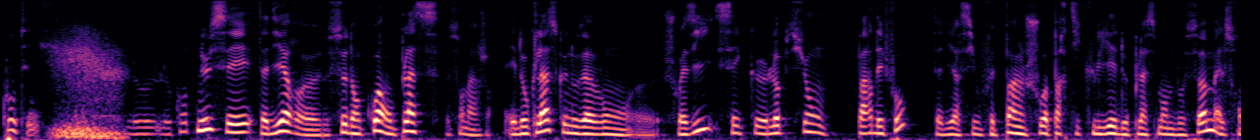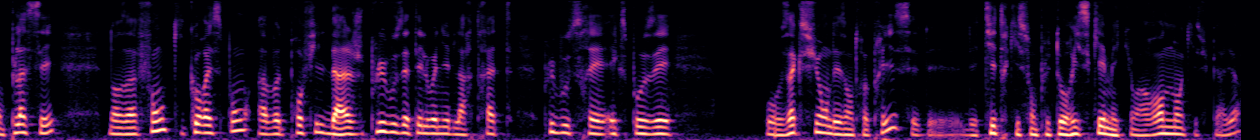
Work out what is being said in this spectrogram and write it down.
contenu? Le, contenu, c'est-à-dire euh, ce dans quoi on place son argent. Et donc là, ce que nous avons euh, choisi, c'est que l'option par défaut, c'est-à-dire si vous ne faites pas un choix particulier de placement de vos sommes, elles seront placées dans un fonds qui correspond à votre profil d'âge. Plus vous êtes éloigné de la retraite, plus vous serez exposé aux actions des entreprises, c'est des, des, titres qui sont plutôt risqués mais qui ont un rendement qui est supérieur,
